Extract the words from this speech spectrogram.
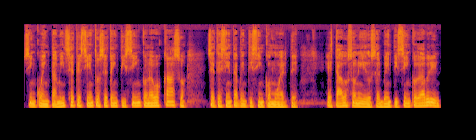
50.775 nuevos casos, 725 muertes. Estados Unidos, el 25 de abril,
